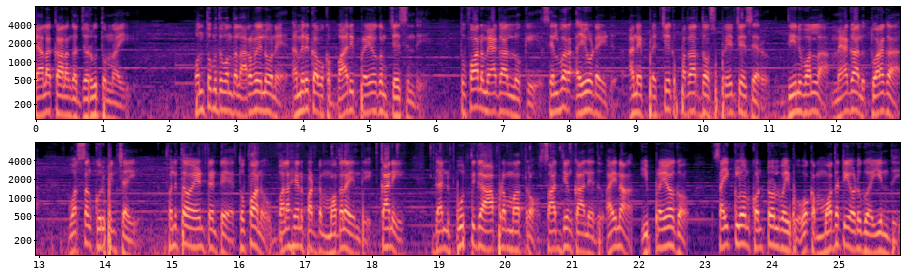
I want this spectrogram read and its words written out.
చాలా కాలంగా జరుగుతున్నాయి. పంతొమ్మిది వందల అరవైలోనే అమెరికా ఒక భారీ ప్రయోగం చేసింది. తుఫాను మేఘాల్లోకి సిల్వర్ అయోడైడ్ అనే ప్రత్యేక పదార్థం స్ప్రే చేశారు. దీనివల్ల మేఘాలు త్వరగా వర్షం కురిపించాయి. ఫలితం ఏంటంటే తుఫాను బలహీనపడడం మొదలైంది. కానీ దాన్ని పూర్తిగా ఆపడం మాత్రం సాధ్యం కాలేదు. అయినా ఈ ప్రయోగం సైక్లోన్ కంట్రోల్ వైపు ఒక మొదటి అడుగు అయ్యింది.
